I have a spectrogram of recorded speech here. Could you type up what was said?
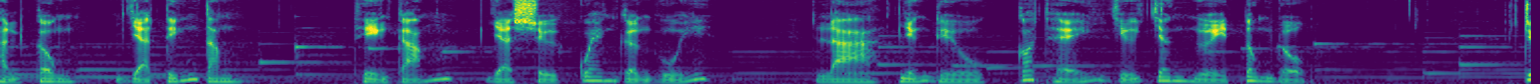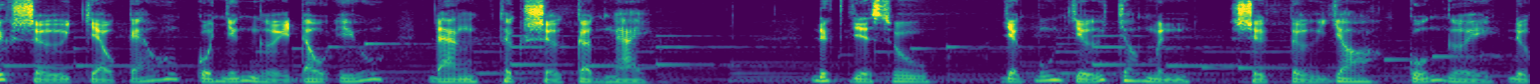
Thành công và tiếng tâm, thiện cảm và sự quen gần gũi là những điều có thể giữ chân người tông độ trước sự chèo kéo của những người đau yếu đang thực sự cần ngài, đức giêsu vẫn muốn giữ cho mình sự tự do của người được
